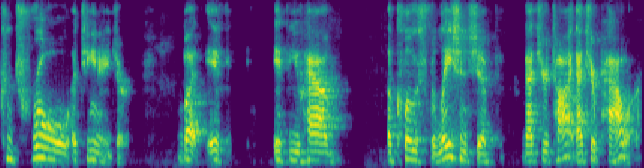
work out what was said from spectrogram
control a teenager but if if you have a close relationship that's your tie that's your power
